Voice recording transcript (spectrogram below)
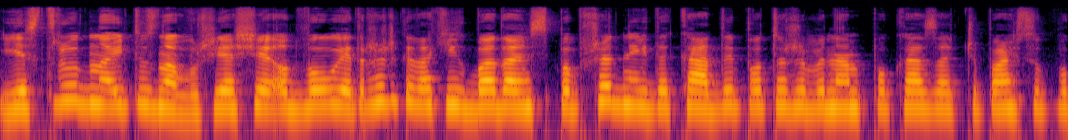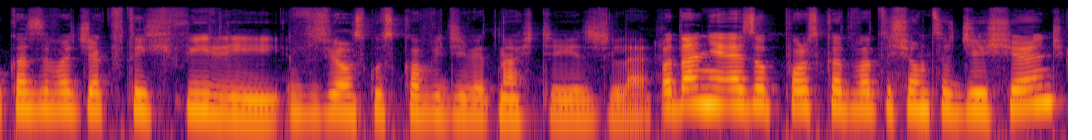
Jest trudno i tu znowuż ja się odwołuję troszeczkę takich badań z poprzedniej dekady po to, żeby nam pokazać, czy Państwu pokazywać, jak w tej chwili w związku z COVID-19 jest źle. Badanie EZOP Polska 2010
